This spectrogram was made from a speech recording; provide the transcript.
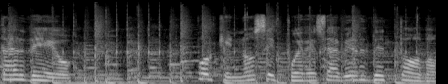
Tardeo. Porque no se puede saber de todo.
